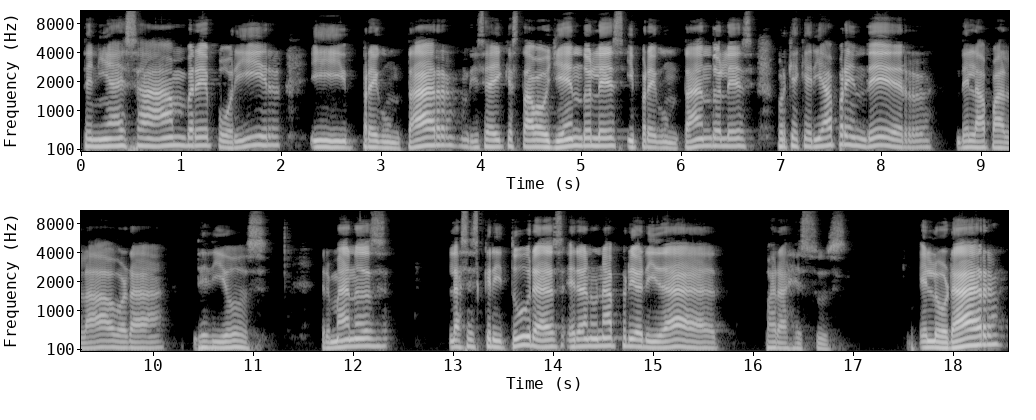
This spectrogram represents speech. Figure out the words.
tenía esa hambre por ir y preguntar. Dice ahí que estaba oyéndoles y preguntándoles porque quería aprender de la palabra de Dios. Hermanos, las escrituras eran una prioridad para Jesús. El orar,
